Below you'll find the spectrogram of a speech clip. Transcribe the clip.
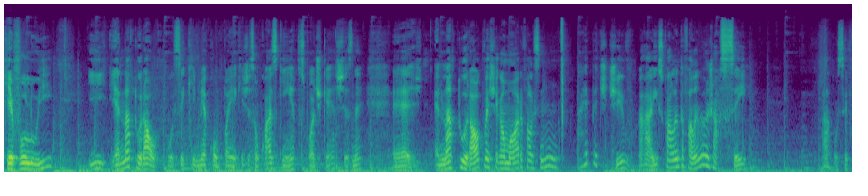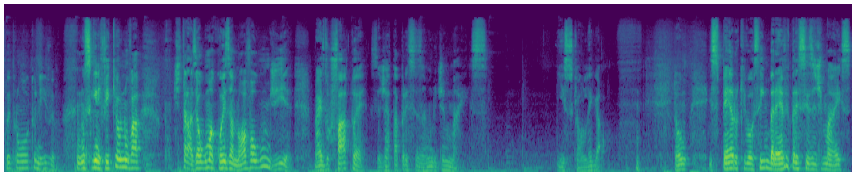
que evoluí. E é natural, você que me acompanha aqui, já são quase 500 podcasts, né? É, é natural que vai chegar uma hora e falar assim: hum, tá repetitivo. Ah, isso que a Alan tá falando eu já sei. Ah, você foi para um outro nível. Não significa que eu não vá te trazer alguma coisa nova algum dia. Mas o fato é, você já está precisando de mais. Isso que é o legal. Então, espero que você em breve precise de mais.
